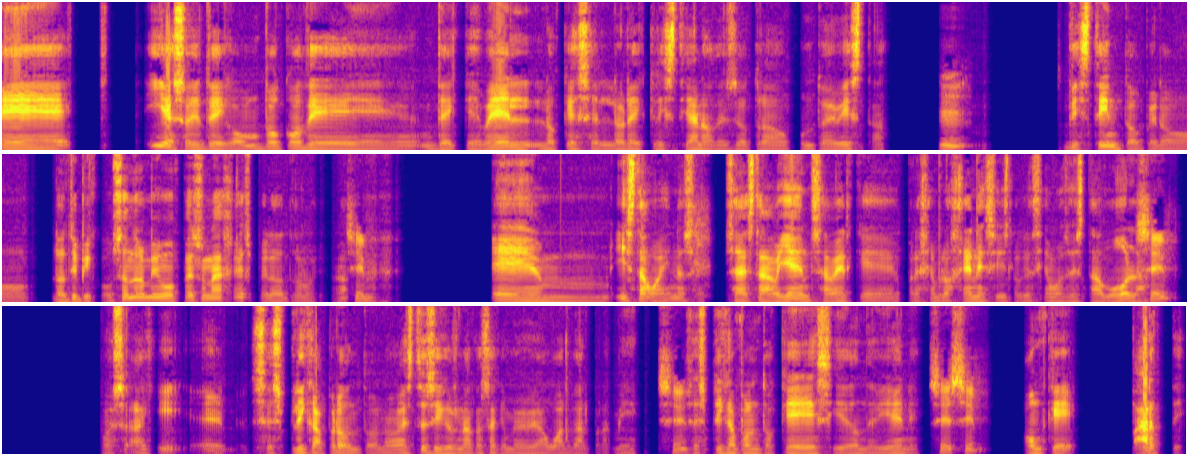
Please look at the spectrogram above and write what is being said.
Eh, y eso, yo te digo, un poco de, de, que ve lo que es el lore cristiano desde otro punto de vista. Mm. Distinto, pero lo típico. Usando los mismos personajes, pero otro ¿no? Sí. Em, y está guay, no sé. O sea, está bien saber que, por ejemplo, Génesis, lo que decíamos de esta bola, sí. pues aquí eh, se explica pronto, ¿no? Esto sí que es una cosa que me voy a guardar para mí. Se explica pronto qué es y de dónde viene. Sí, sí. Aunque parte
